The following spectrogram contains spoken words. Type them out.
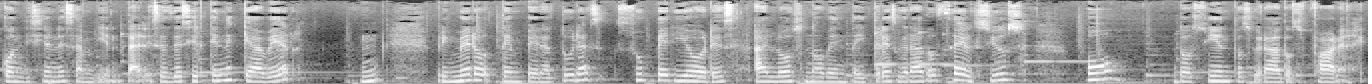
condiciones ambientales, es decir, tiene que haber Primero, temperaturas superiores a los 93 grados Celsius o 200 grados Fahrenheit.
